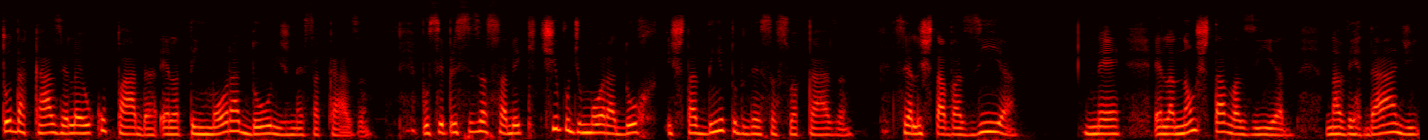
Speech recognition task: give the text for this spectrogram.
toda casa, ela é ocupada. Ela tem moradores nessa casa. Você precisa saber que tipo de morador está dentro dessa sua casa. Se ela está vazia, né? Ela não está vazia. Na verdade,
